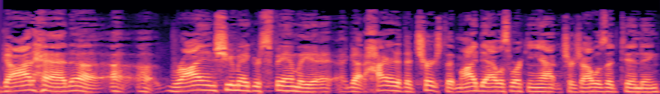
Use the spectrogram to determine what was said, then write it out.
God had uh, uh, uh Ryan Shoemaker's family uh, got hired at the church that my dad was working at, the church I was attending.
